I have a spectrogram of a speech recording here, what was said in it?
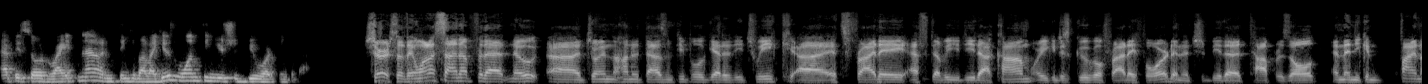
episode right now and think about like, here's one thing you should do or think about. Sure. So they want to sign up for that note, uh, join the 100,000 people who get it each week. Uh, it's FridayFWD.com, or you can just Google Friday Forward and it should be the top result. And then you can find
